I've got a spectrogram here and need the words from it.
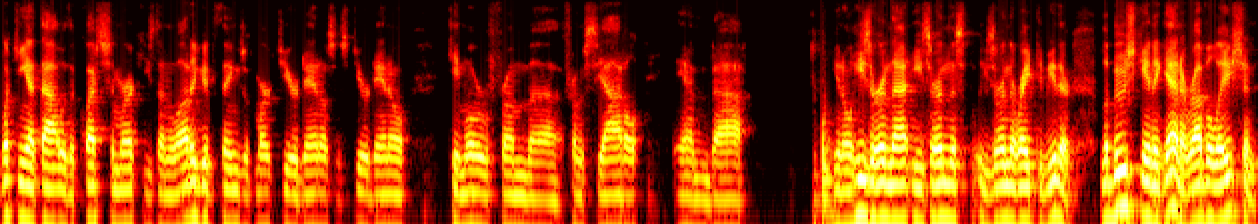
looking at that with a question mark. He's done a lot of good things with Mark Giordano since Giordano came over from uh, from Seattle, and uh, you know he's earned that. He's earned this. He's earned the right to be there. Lyubushkin again, a revelation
